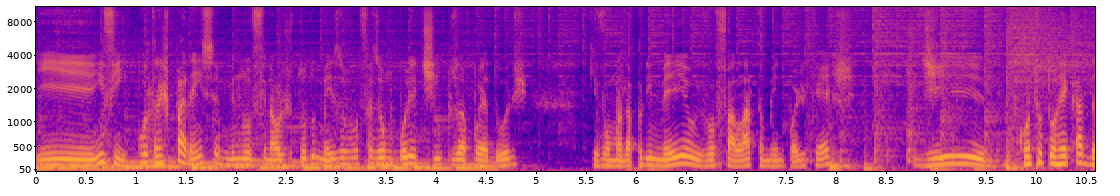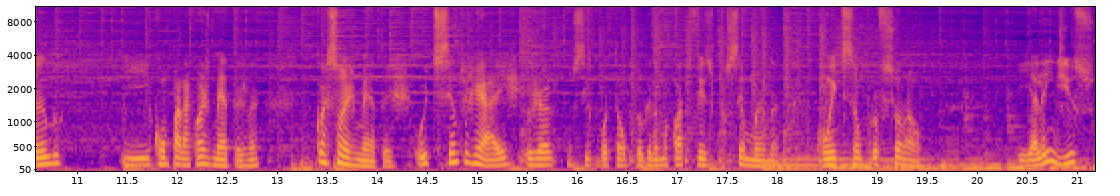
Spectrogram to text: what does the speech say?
E, enfim, por transparência, no final de todo mês eu vou fazer um boletim para os apoiadores que vou mandar por e-mail e vou falar também no podcast. de quanto eu tô arrecadando e comparar com as metas, né? Quais são as metas? 800 reais eu já consigo botar o programa quatro vezes por semana com edição profissional. E além disso,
